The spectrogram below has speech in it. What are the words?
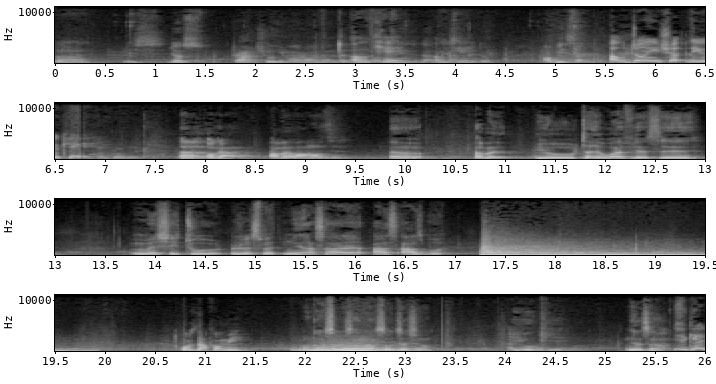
mm. please just try and show him around and let him Okay, do things that needs to be done. I'll be inside. I'll join you shortly, okay? No problem. Oga abeg one more thing. Uh, abeg you tell your wife here say make she too respect me as her as boy. Was that for me? oga sorry sir na suggestion. Are you okay? yes sir. Where did you get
